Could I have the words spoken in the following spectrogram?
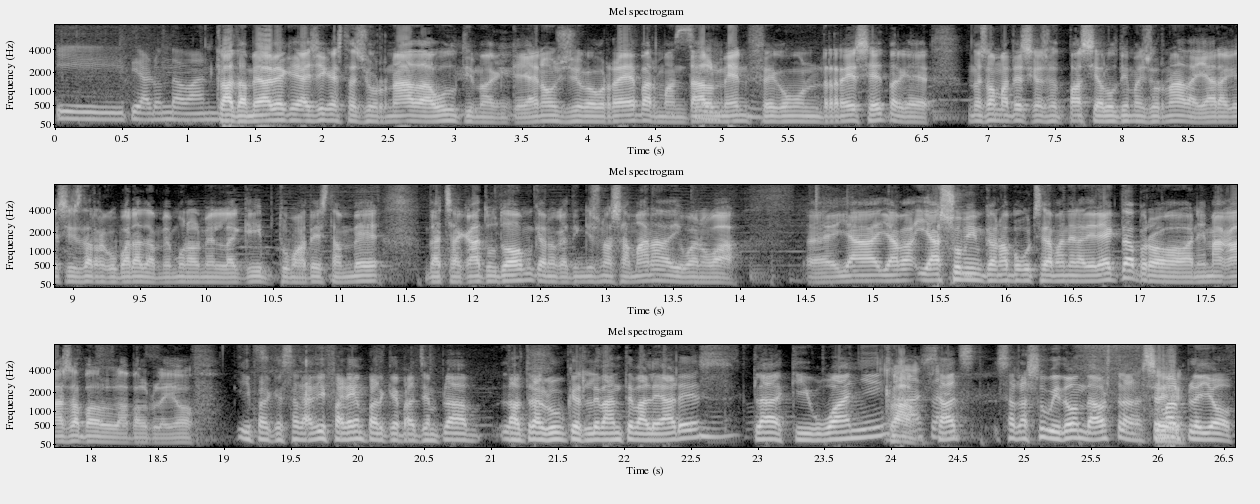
i tirar-ho endavant. Clar, també va bé que hi hagi aquesta jornada última, en què ja no us jugueu res, per mentalment sí. fer com un reset, perquè no és el mateix que això et passi a l'última jornada i ara haguessis de recuperar també moralment l'equip, tu mateix també, d'aixecar tothom, que no que tinguis una setmana de dir, bueno, va, eh, ja, ja, ja assumim que no ha pogut ser de manera directa, però anem a gasa pel, pel playoff. I perquè serà diferent, perquè, per exemple, l'altre grup, que és Levante Baleares, mm. clar, qui guanyi, Clar. saps? Serà subidon de, ostres, estem Sí. al playoff.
